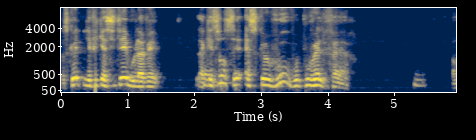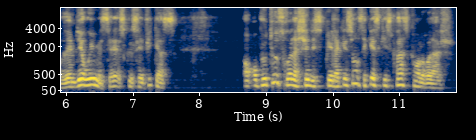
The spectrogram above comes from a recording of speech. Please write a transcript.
Parce que l'efficacité, vous l'avez. La question, c'est est-ce que vous, vous pouvez le faire mm. Vous allez me dire, oui, mais est-ce que c'est efficace? On peut tous relâcher l'esprit. La question, c'est qu'est-ce qui se passe quand on le relâche?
